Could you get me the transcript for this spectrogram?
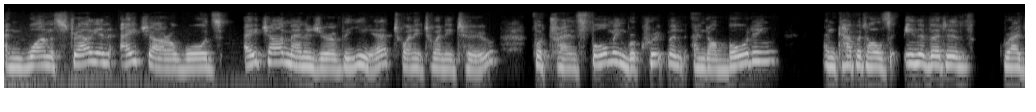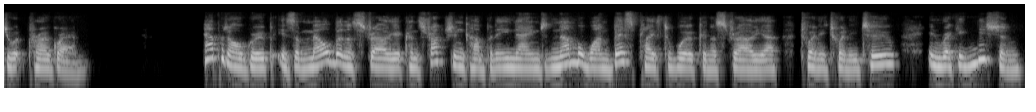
and won Australian HR Awards HR Manager of the Year 2022 for transforming recruitment and onboarding and Capital's innovative graduate program. Capital Group is a Melbourne, Australia construction company named number one best place to work in Australia 2022 in recognition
